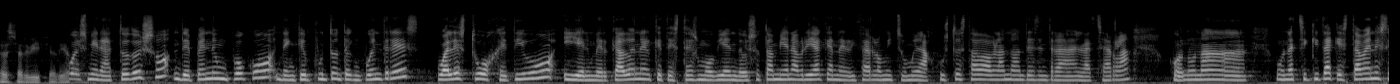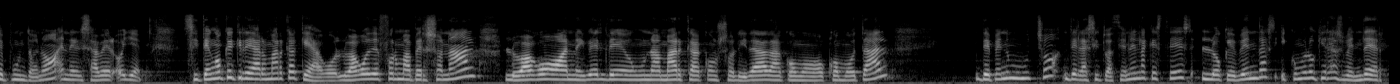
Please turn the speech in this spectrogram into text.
el servicio? digamos? Pues mira, todo eso depende un poco de en qué punto te encuentres, cuál es tu objetivo y el mercado en el que te estés moviendo. Eso también habría que analizarlo, Michu. Mira, justo estaba hablando antes de entrar en la charla con una, una chiquita que estaba en ese punto, ¿no? En el saber, oye, si tengo que crear marca, ¿qué hago? ¿Lo hago de forma personal? ¿Lo hago a nivel de una marca consolidada como, como tal? Depende mucho de la situación en la que estés, lo que vendas y cómo lo quieras vender.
